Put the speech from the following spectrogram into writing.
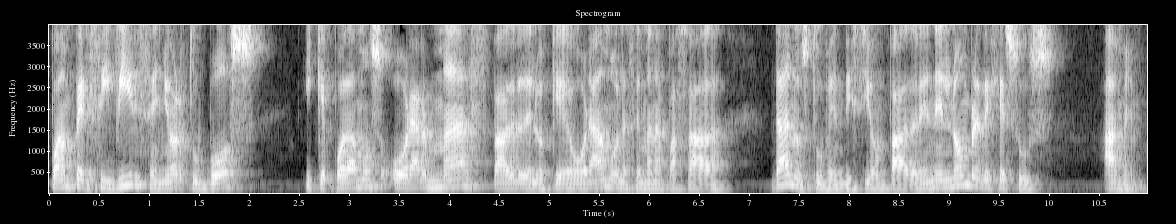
puedan percibir, Señor, tu voz y que podamos orar más, Padre, de lo que oramos la semana pasada. Danos tu bendición, Padre, en el nombre de Jesús. Amén.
